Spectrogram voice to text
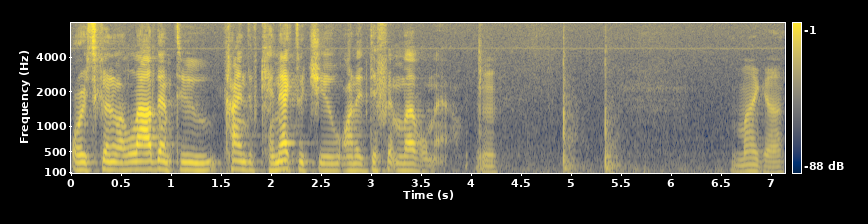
or it's going to allow them to kind of connect with you on a different level now. Mm. My God.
